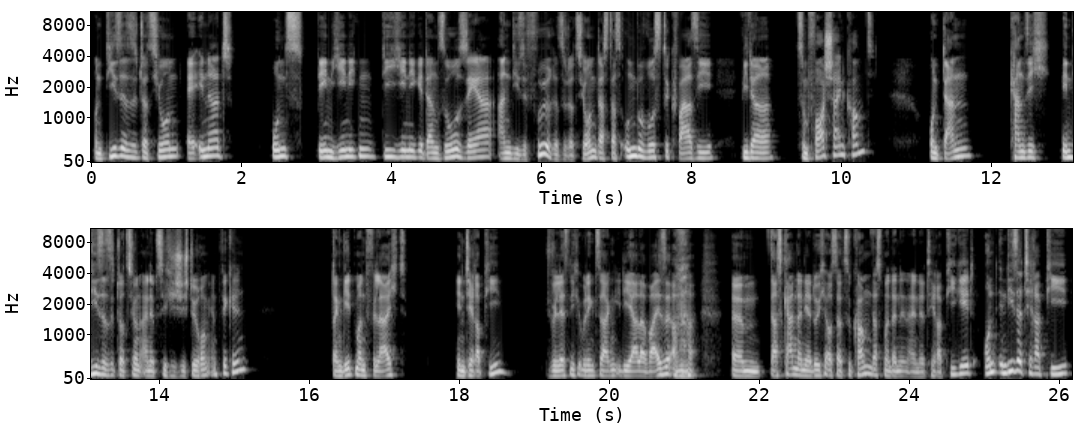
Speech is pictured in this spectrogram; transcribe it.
und diese Situation erinnert uns denjenigen, diejenige dann so sehr an diese frühere Situation, dass das Unbewusste quasi wieder zum Vorschein kommt und dann kann sich in dieser Situation eine psychische Störung entwickeln. Dann geht man vielleicht in Therapie. Ich will jetzt nicht unbedingt sagen idealerweise, aber ähm, das kann dann ja durchaus dazu kommen, dass man dann in eine Therapie geht. Und in dieser Therapie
